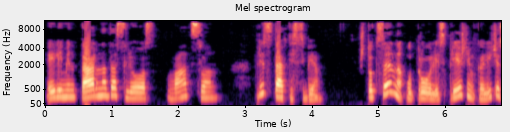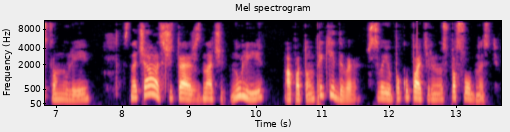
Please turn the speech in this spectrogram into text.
Элементарно до слез, Ватсон. Представьте себе, что цены утроились прежним количеством нулей. Сначала считаешь, значит, нули, а потом прикидываешь свою покупательную способность.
